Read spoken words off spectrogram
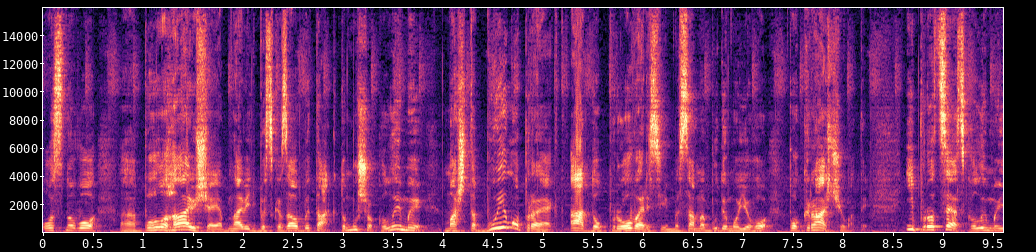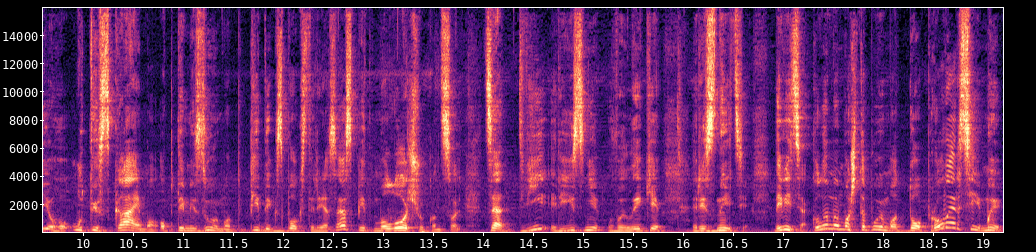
основополагаюча, я б навіть би сказав би так. Тому що коли ми масштабуємо проект, а до Pro версії ми саме будемо його покращувати. І процес, коли ми його утискаємо, оптимізуємо під Xbox Series S, під молодшу консоль, це дві різні великі різниці. Дивіться, коли ми масштабуємо до Pro версії, ми е,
